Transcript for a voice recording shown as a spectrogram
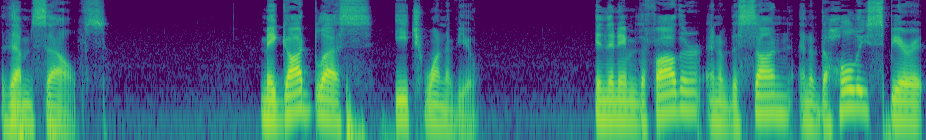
themselves. May God bless each one of you. In the name of the Father, and of the Son, and of the Holy Spirit,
